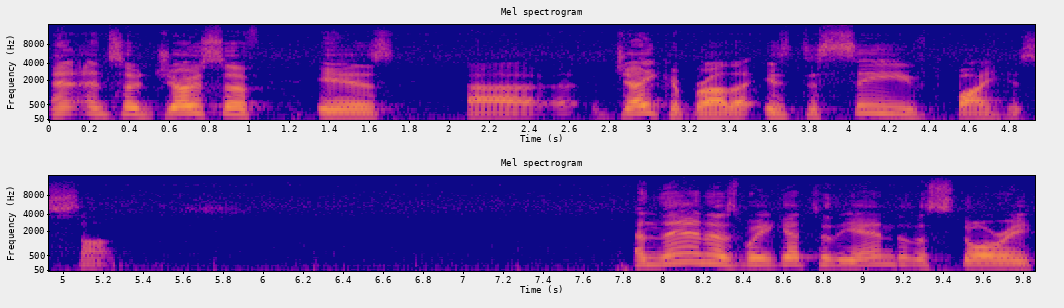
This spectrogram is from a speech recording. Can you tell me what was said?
And, and so Joseph is, uh, Jacob, rather, is deceived by his sons. And then as we get to the end of the story,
